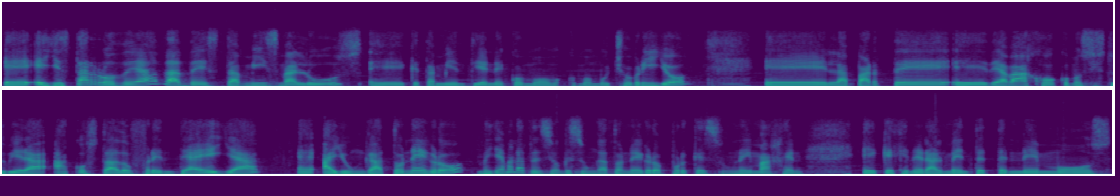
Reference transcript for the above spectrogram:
Eh, ella está rodeada de esta misma luz, eh, que también tiene como, como mucho brillo. Eh, en la parte eh, de abajo, como si estuviera acostado frente a ella, eh, hay un gato negro. Me llama la atención que sea un gato negro porque es una imagen eh, que generalmente tenemos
